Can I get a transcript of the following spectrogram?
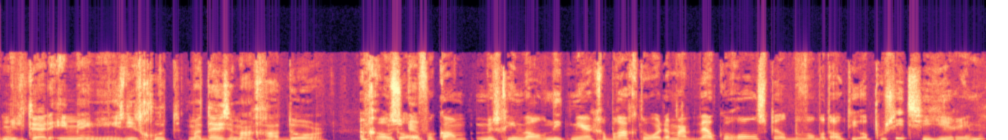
militaire inmenging is niet goed, maar deze man gaat door. Een grote dus, offer kan misschien wel niet meer gebracht worden. Maar welke rol speelt bijvoorbeeld ook die oppositie hierin?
